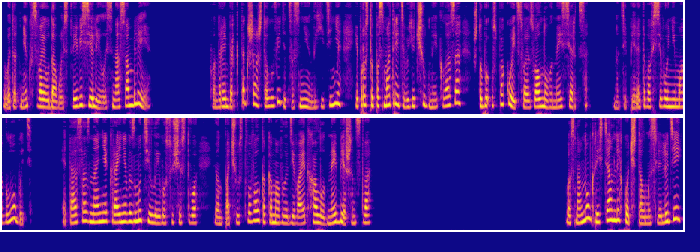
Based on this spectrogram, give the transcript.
В этот миг в свое удовольствие веселилась на ассамблее. Фон Ремберг так жаждал увидеться с ней наедине и просто посмотреть в ее чудные глаза, чтобы успокоить свое взволнованное сердце. Но теперь этого всего не могло быть. Это осознание крайне возмутило его существо, и он почувствовал, как им овладевает холодное бешенство. В основном Кристиан легко читал мысли людей,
